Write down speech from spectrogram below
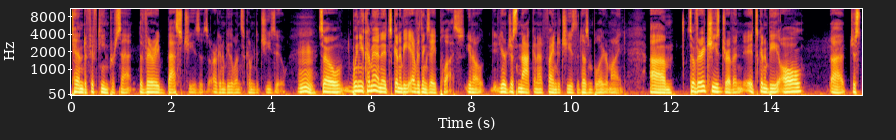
10 to 15 percent. The very best cheeses are going to be the ones that come to Chizu. Mm, So when you come in, it's going to be everything's A plus. You know, you're just not going to find a cheese that doesn't blow your mind. Um, so very cheese driven. It's going to be all uh, just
